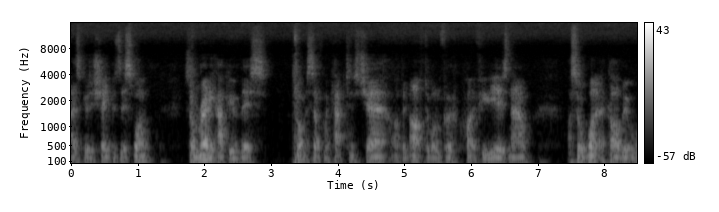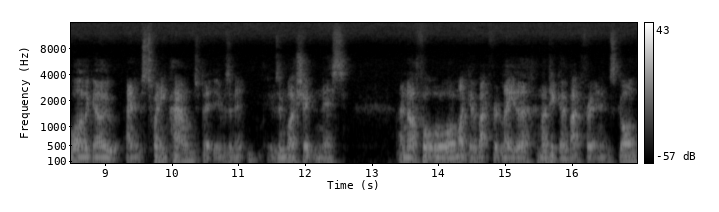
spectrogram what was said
as good a shape as this one. So I'm really happy with this got myself my captain's chair. I've been after one for quite a few years now. I saw one at a car boot a while ago and it was £20, but it was a bit, it was in worse shape than this. And I thought, oh, I might go back for it later. And I did go back for it and it was gone.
